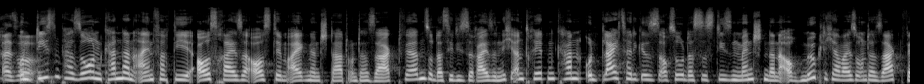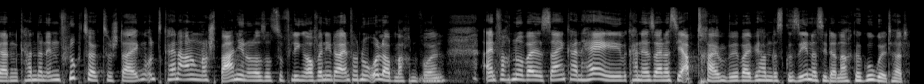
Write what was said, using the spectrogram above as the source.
also und diesen Personen kann dann einfach die Ausreise aus dem eigenen Staat untersagt werden, sodass sie diese Reise nicht antreten kann. Und gleichzeitig ist es auch so, dass es diesen Menschen dann auch möglicherweise untersagt werden kann, dann in ein Flugzeug zu steigen und keine Ahnung nach Spanien oder so zu fliegen, auch wenn die da einfach nur Urlaub machen wollen. Mhm. Einfach nur, weil es sein kann, hey, kann ja sein, dass sie abtreiben will, weil wir haben das gesehen, dass sie danach gegoogelt hat.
